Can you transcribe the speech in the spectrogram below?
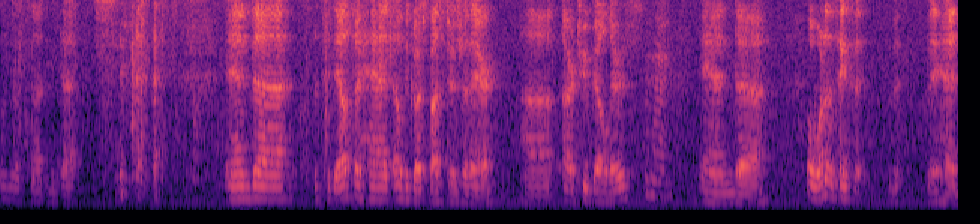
Oh, let's not eat that. and uh, let's see, they also had oh, the Ghostbusters were there, uh, R2 builders, hmm and uh, oh, one of the things that that they had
